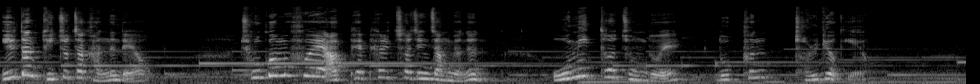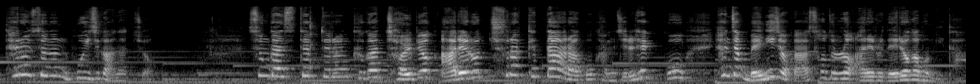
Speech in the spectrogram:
일단 뒤쫓아 갔는데요. 조금 후에 앞에 펼쳐진 장면은 5m 정도의 높은 절벽이에요. 테런스는 보이지가 않았죠. 순간 스탭들은 그가 절벽 아래로 추락했다라고 감지를 했고 현장 매니저가 서둘러 아래로 내려가 봅니다.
